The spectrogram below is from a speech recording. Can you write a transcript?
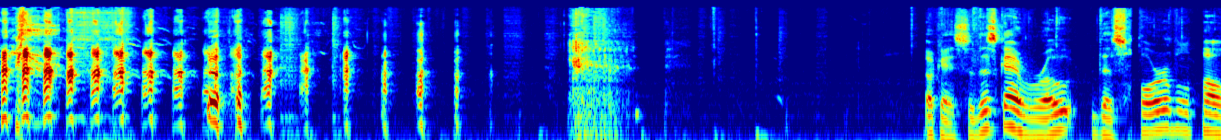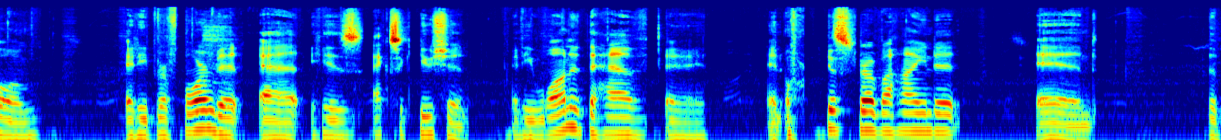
okay, so this guy wrote this horrible poem, and he performed it at his execution, and he wanted to have a an orchestra behind it, and the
